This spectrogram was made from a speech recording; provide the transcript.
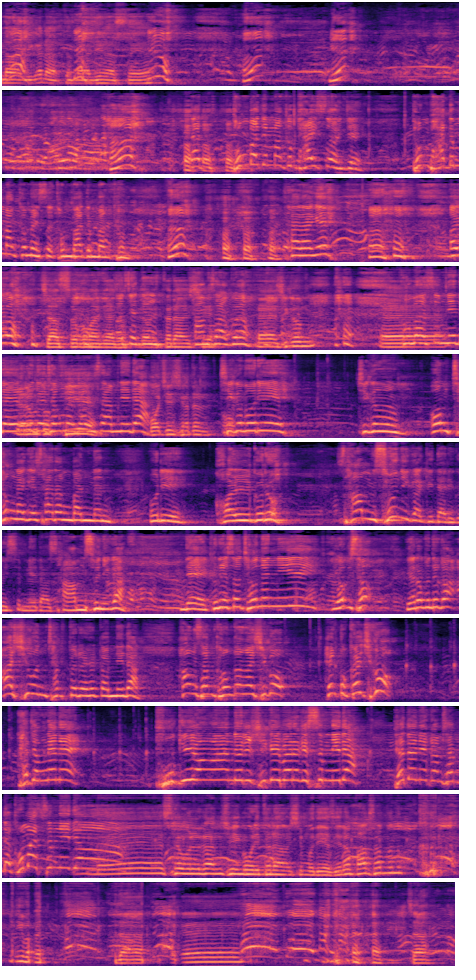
난리가 났다. 난리 났어요. 어? 어돈 아, 받은 만큼 다 했어 이제. 돈 받은 만큼 했어 돈 받은 만큼. 어? 사랑해? 어, 아이고. 자 수고 많이 하셨습니다. 어쨌든 감사하고요. 네, 지금 에, 고맙습니다. 여러분들 정말 감사합니다. 멋진 시간들 지금 우리 지금 엄청나게 사랑받는 우리 걸그룹 삼순이가 기다리고 있습니다. 삼순이가. 네 그래서 저는 이 여기서 여러분들과 아쉬운 작별을 할 겁니다. 항상 건강하시고 행복하시고 가정 내내 부귀영화 누리시길 바라겠습니다. 대단히 감사합니다. 고맙습니다. 네, 세월강 주인공 우리 tân 씨 무대에서 이런 박수 한번 크게 바랍니다. 네. 자,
